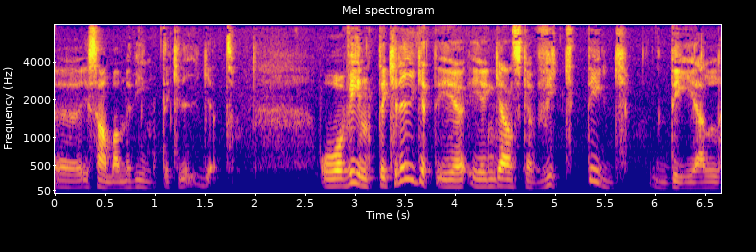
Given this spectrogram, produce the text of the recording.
eh, i samband med vinterkriget. Och vinterkriget är, är en ganska viktig del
